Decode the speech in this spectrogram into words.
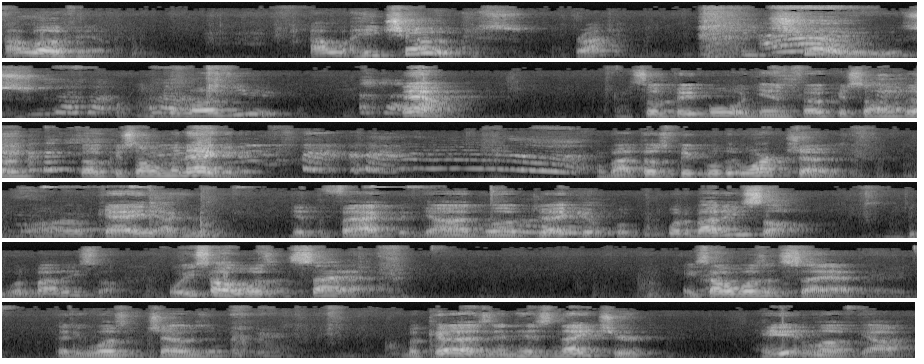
I love him. I, he chose, right? He chose to love you. Now, some people again focus on the focus on the negative. What about those people that weren't chosen? Well, okay, I can get the fact that God loved Jacob. But what about Esau? What about Esau? Well, Esau wasn't sad. Esau wasn't sad that he wasn't chosen because in his nature he didn't love God.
